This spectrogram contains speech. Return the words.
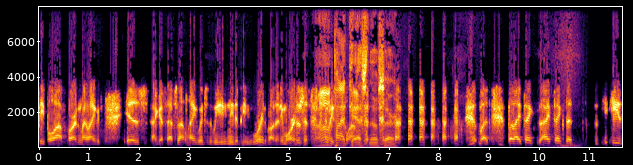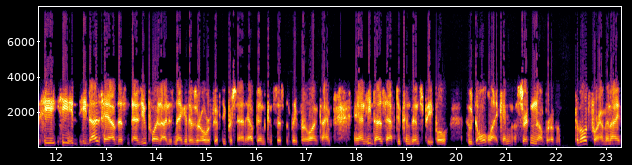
people off, pardon my language, is, I guess that's not language that we need to be worried about anymore, is it? On a podcast, no, sir. but, but I think, I think that he he he he does have this, as you pointed out, his negatives are over fifty percent, have been consistently for a long time, and he does have to convince people who don't like him, a certain number of them, to vote for him. And I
